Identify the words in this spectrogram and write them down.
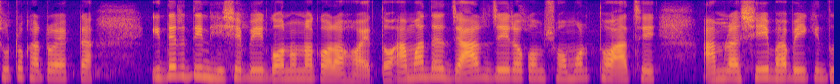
ছোটোখাটো একটা ঈদের দিন হিসেবে গণনা করা হয়। তো আমাদের যার যেরকম সমর্থ আছে, আমরা সেভাবেই কিন্তু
